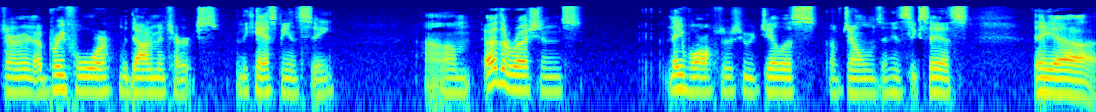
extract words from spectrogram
during a brief war with the Ottoman Turks in the Caspian Sea. Um, other Russians, naval officers who were jealous of Jones and his success, they, uh,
